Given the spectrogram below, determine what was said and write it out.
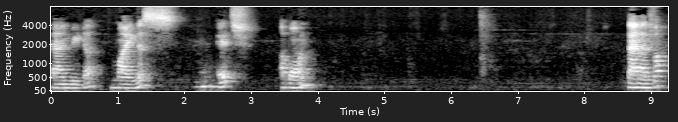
tan beta minus h upon tan alpha.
